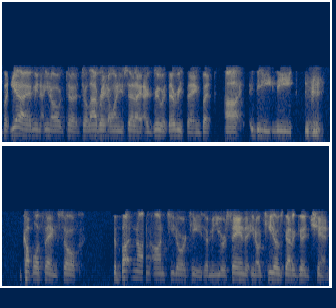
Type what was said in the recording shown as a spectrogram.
but yeah, I mean, you know, to, to elaborate on what you said, I, I agree with everything. But uh, the the couple of things. So the button on on Tito Ortiz. I mean, you were saying that you know Tito's got a good chin.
